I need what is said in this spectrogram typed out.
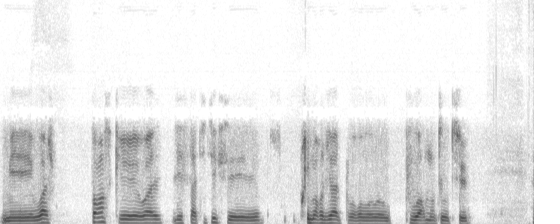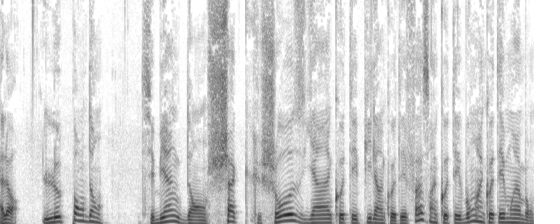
Mais ouais, je pense que ouais, les statistiques c'est primordial pour euh, pouvoir monter au-dessus. Alors, le pendant, c'est bien que dans chaque chose, il y a un côté pile, un côté face, un côté bon, un côté moins bon.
